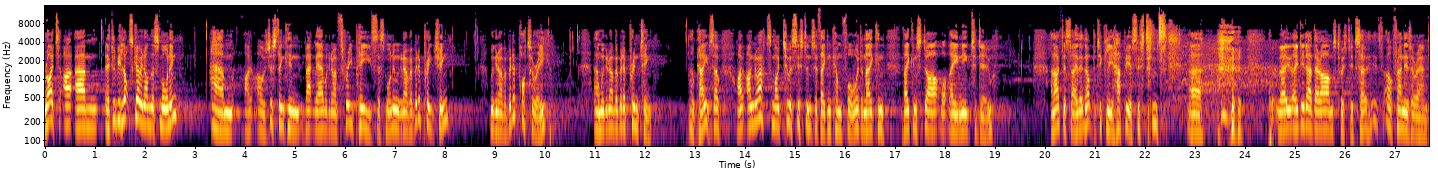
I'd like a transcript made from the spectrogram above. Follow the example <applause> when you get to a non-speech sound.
Right, uh, um, there's going to be lots going on this morning. Um, I, I, was just thinking back there, we're going to have three P's this morning. We're going to have a bit of preaching, we're going to have a bit of pottery, and we're going to have a bit of printing. Okay, so I, am going to ask my two assistants if they can come forward and they can, they can start what they need to do. And I have to say, they're not particularly happy assistants. <laughs> Uh, <laughs> they, they, did have their arms twisted. So, oh, Fran is around.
